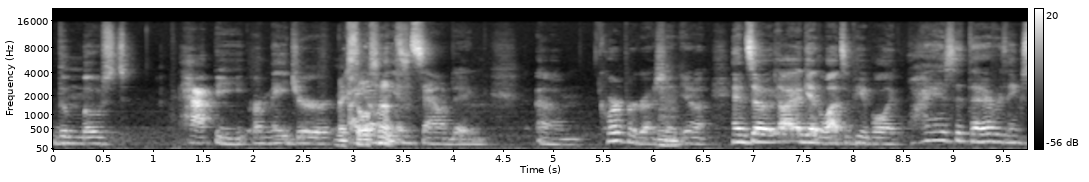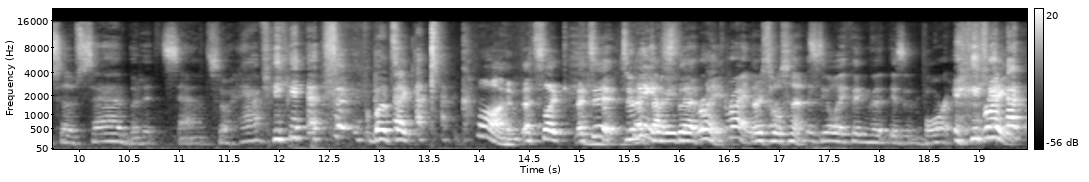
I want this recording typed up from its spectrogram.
the most happy or major Makes Ionian sense. sounding um, chord progression, Mhm. you know. And so I get lots of people like, why is it that everything's so sad but it sounds so happy? But it's like, come on, that's like that's it. to That- me, that's I mean, the, that- right, right. That makes total That's the only thing that isn't boring. right, right,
